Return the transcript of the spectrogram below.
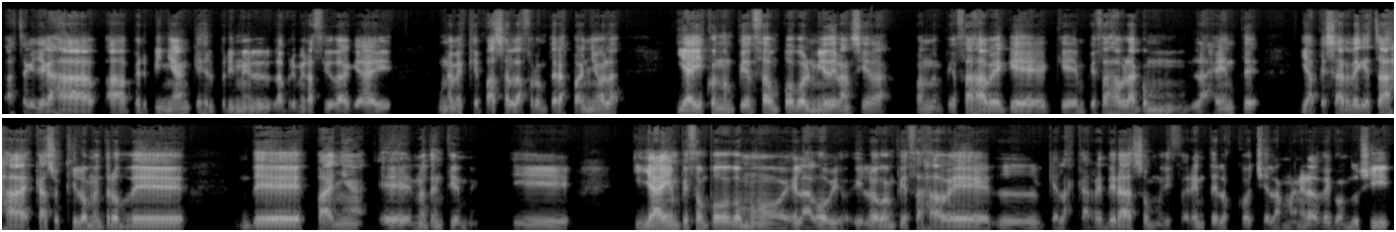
hasta que llegas a, Perpiñán, que es la primera ciudad que hay una vez que pasas la frontera española, y ahí es cuando empieza un poco el miedo y la ansiedad, cuando empiezas a ver que, empiezas a hablar con la gente y a pesar de que estás a escasos kilómetros de, España, eh, no te entienden. Y, y ya ahí empieza un poco como el agobio. Y luego empiezas a ver que las carreteras son muy diferentes, los coches, las maneras de conducir.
